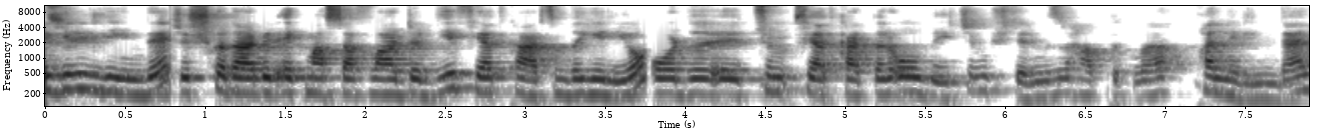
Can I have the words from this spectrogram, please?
Evet. girildiğinde işte şu kadar bir ek masraf vardır diye fiyat kartında geliyor. Orada e, tüm fiyat kartları olduğu için müşterimiz rahatlıkla panelinden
